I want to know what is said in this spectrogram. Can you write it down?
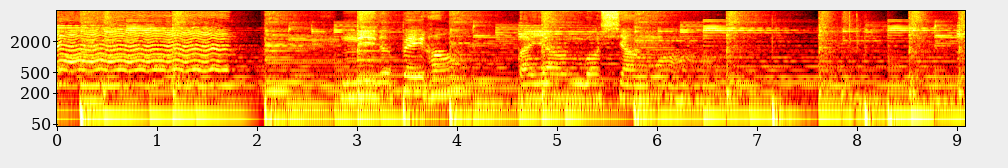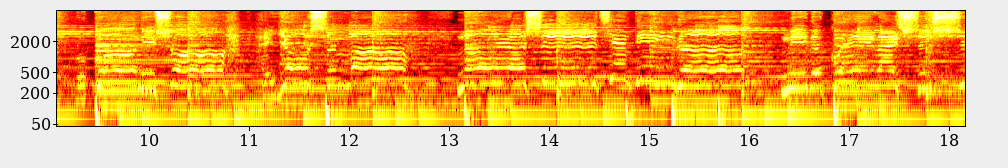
暗，你的背后把阳光向我。如果你说还有什么能让时间定格，你的归来是诗，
